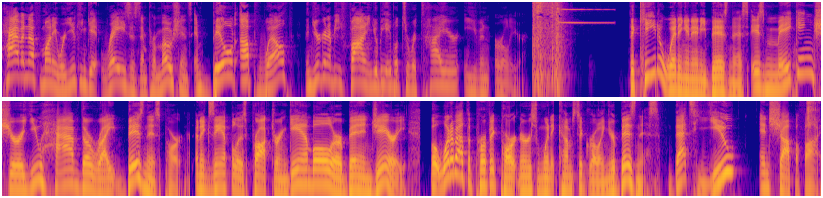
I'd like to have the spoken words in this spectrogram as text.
have enough money where you can get raises and promotions and build up wealth, then you're going to be fine. You'll be able to retire even earlier. The key to winning in any business is making sure you have the right business partner. An example is Procter and Gamble or Ben and Jerry. But what about the perfect partners when it comes to growing your business? That's you and Shopify.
